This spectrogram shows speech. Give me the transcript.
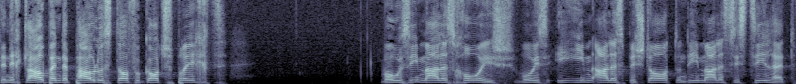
Denn ich glaube, wenn der Paulus da von Gott spricht, wo aus ihm alles gekommen ist, wo in ihm alles besteht und ihm alles sein Ziel hat,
